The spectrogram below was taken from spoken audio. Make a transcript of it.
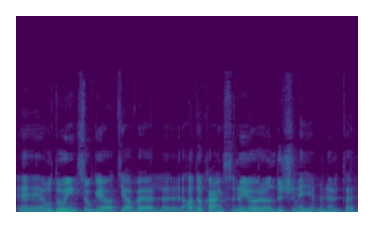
Eh, och då insåg jag att jag väl hade chansen att göra under 29 minuter.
